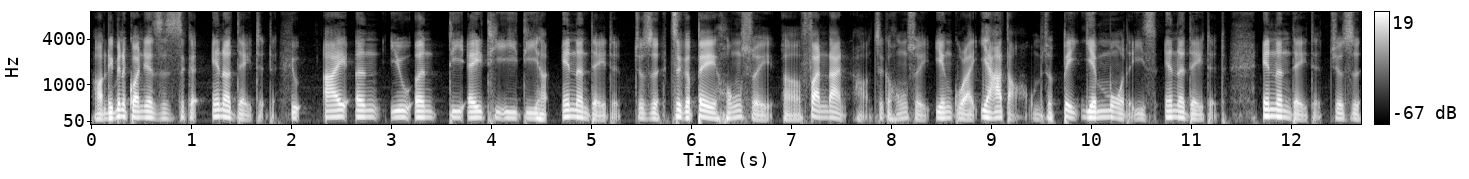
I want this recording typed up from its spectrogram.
好，里面的关键词是这个 inundated，i n u n d a t e d 哈，inundated 就是这个被洪水呃泛滥哈，这个洪水淹过来压倒，我们说被淹没的意思。inundated，inundated 就是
